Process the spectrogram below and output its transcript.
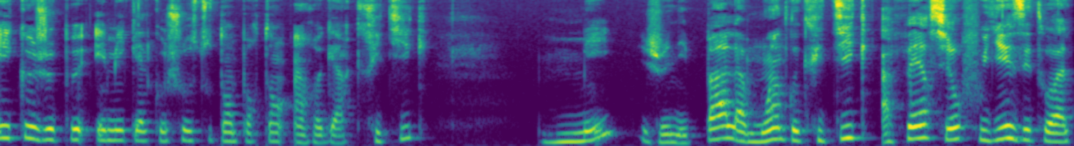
et que je peux aimer quelque chose tout en portant un regard critique mais je n'ai pas la moindre critique à faire sur Fouiller étoiles.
